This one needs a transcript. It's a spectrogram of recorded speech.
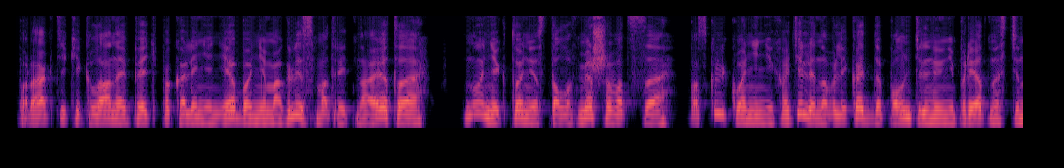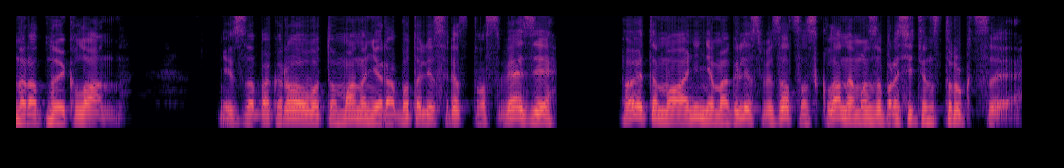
Практики клана «Пять поколений неба» не могли смотреть на это, но никто не стал вмешиваться, поскольку они не хотели навлекать дополнительные неприятности на родной клан. Из-за багрового тумана не работали средства связи, поэтому они не могли связаться с кланом и запросить инструкции.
